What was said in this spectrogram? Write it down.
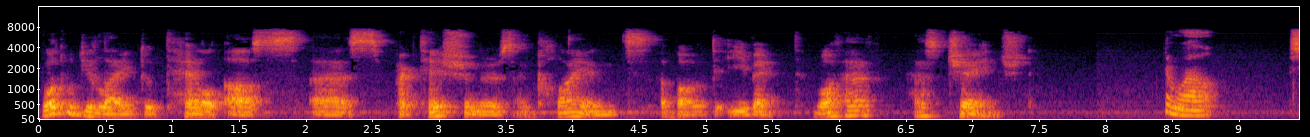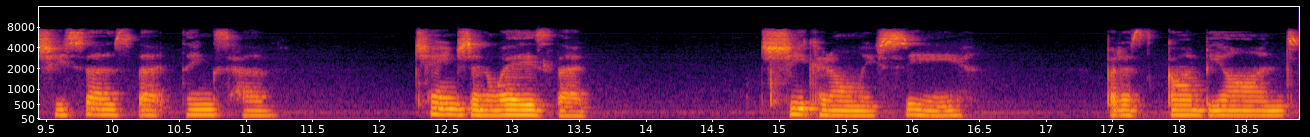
What would you like to tell us as practitioners and clients about the event? What have has changed? Well, she says that things have changed in ways that she could only see, but has gone beyond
